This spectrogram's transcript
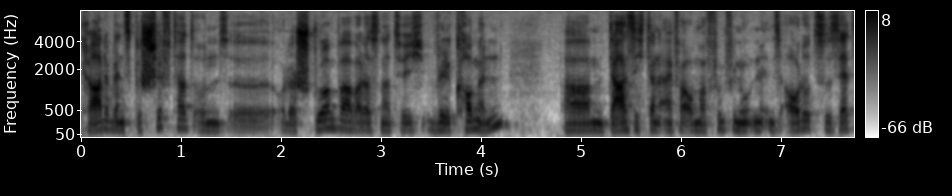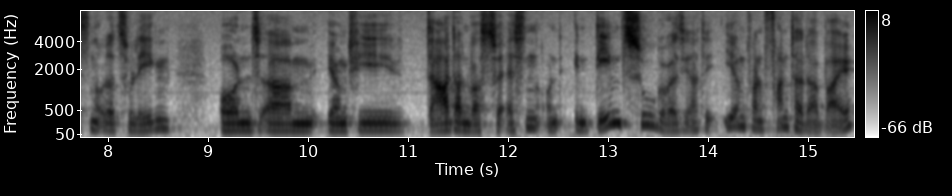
Gerade wenn es geschifft hat und, äh, oder Sturm war, war das natürlich willkommen, ähm, da sich dann einfach auch mal fünf Minuten ins Auto zu setzen oder zu legen und ähm, irgendwie da dann was zu essen. Und in dem Zuge, weil sie hatte irgendwann Fanta dabei,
